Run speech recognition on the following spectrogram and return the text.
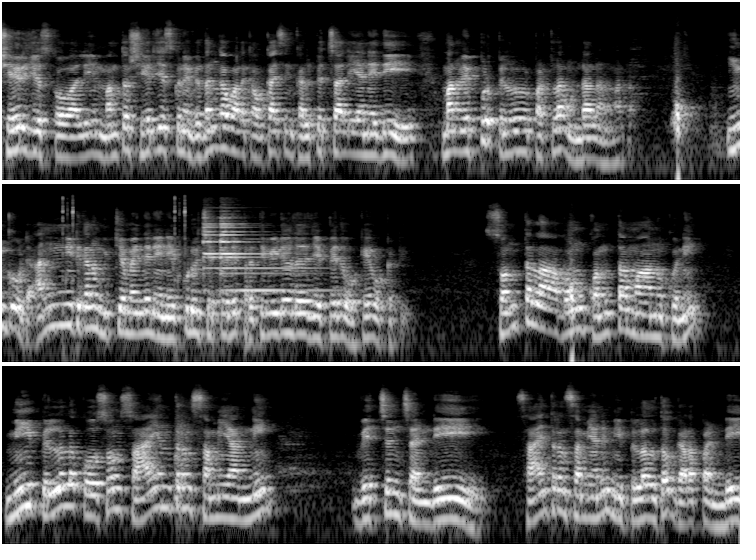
షేర్ చేసుకోవాలి మనతో షేర్ చేసుకునే విధంగా వాళ్ళకి అవకాశం కల్పించాలి అనేది మనం ఎప్పుడు పిల్లల పట్ల ఉండాలన్నమాట. ఇంకొకటి అన్నిటికన్నా ముఖ్యమైనది నేను ఎప్పుడు చెప్పేది ప్రతి వీడియోలో చెప్పేది ఒకే ఒకటి. సొంత లాభం కొంత మానుకొని మీ పిల్లల కోసం సాయంత్రం సమయాన్ని వెచ్చించండి. సాయంత్రం సమయాన్ని మీ పిల్లలతో గడపండి.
